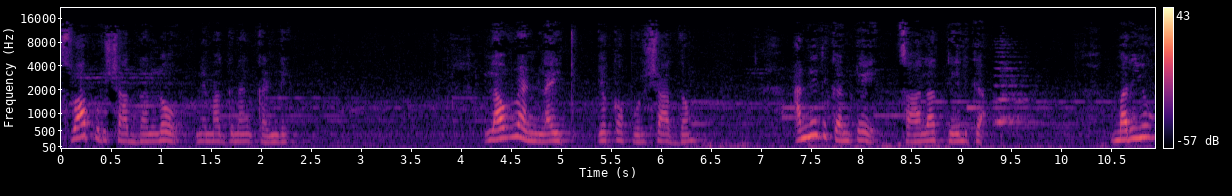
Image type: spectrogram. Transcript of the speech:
స్వపురుషార్థంలో నిమగ్నం కండి. లవ్ అండ్ లైట్ యొక్క పురుషార్థం అన్నిటికంటే చాలా తేలిక. మరియు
